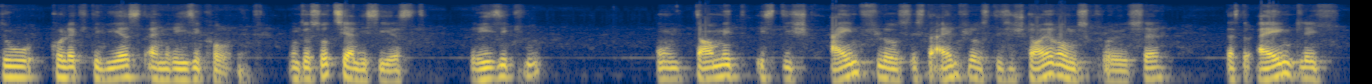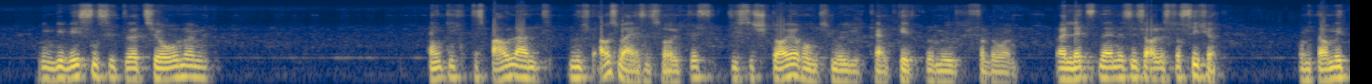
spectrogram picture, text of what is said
Du kollektivierst ein Risiko und du sozialisierst Risiken und damit ist, die Einfluss, ist der Einfluss, diese Steuerungsgröße, dass du eigentlich in gewissen Situationen eigentlich das Bauland nicht ausweisen solltest, diese Steuerungsmöglichkeit geht womöglich verloren. Weil letzten Endes ist alles versichert. Und damit,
